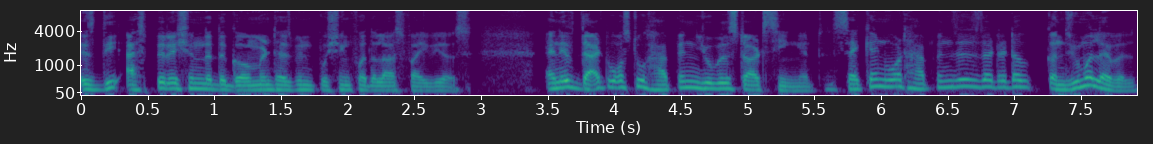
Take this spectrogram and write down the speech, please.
is the aspiration that the government has been pushing for the last 5 years. And if that was to happen you will start seeing it. Second what happens is that at a consumer level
